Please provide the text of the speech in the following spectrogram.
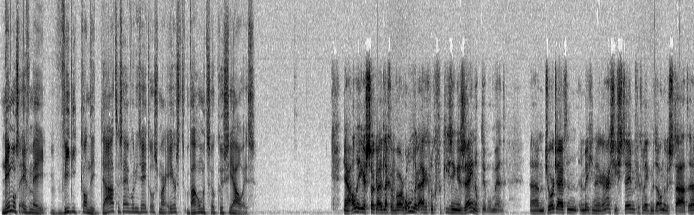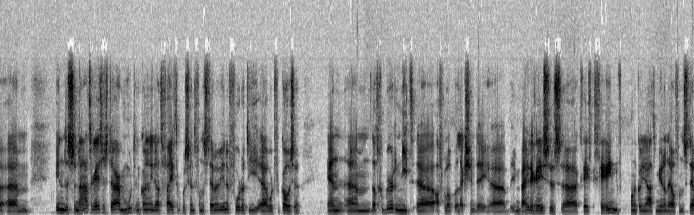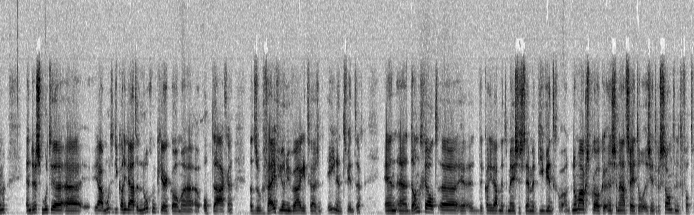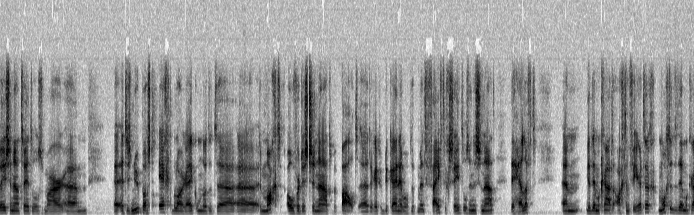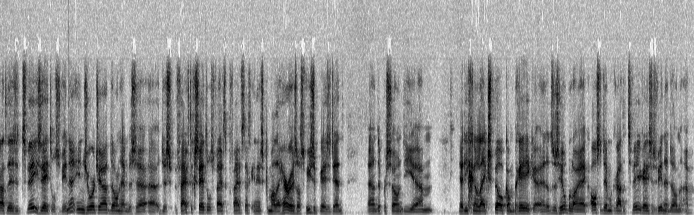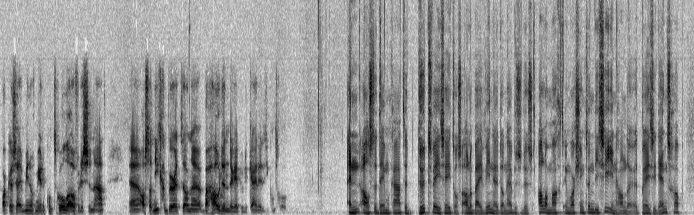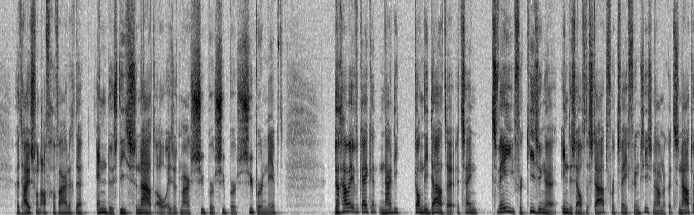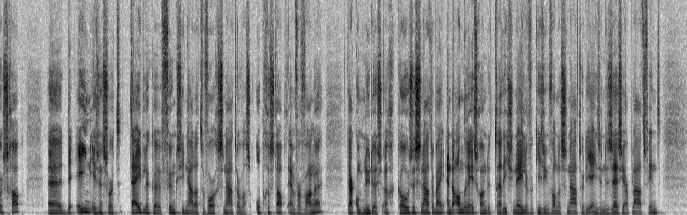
Neem ons even mee wie die kandidaten zijn voor die zetels, maar eerst waarom het zo cruciaal is. Ja, allereerst zal ik uitleggen waarom er eigenlijk nog verkiezingen zijn op dit moment. Um, Georgia heeft een, een beetje een raar systeem vergeleken met de andere staten. Um, in de senaatraces daar moet een kandidaat 50% van de stemmen winnen voordat hij uh, wordt verkozen. En um, dat gebeurde niet uh, afgelopen election day. Uh, in beide races uh, kreeg geen van de kandidaten meer dan de helft van de stemmen. En dus moeten, ja, moeten die kandidaten nog een keer komen opdagen. Dat is op 5 januari 2021. En dan geldt de kandidaat met de meeste stemmen, die wint gewoon. Normaal gesproken, een senaatzetel is interessant. In dit geval twee senaatzetels. Maar uh, het is nu pas echt belangrijk omdat het uh, uh, de macht over de Senaat bepaalt. de Republikeinen hebben op dit moment 50 zetels in de Senaat, de helft. Um, de Democraten 48. Mochten de Democraten deze twee zetels winnen in Georgia, dan hebben ze dus 50 zetels, 50-50. En is Kamala Harris als vicepresident de persoon die, um, ja, die gelijk spel kan breken. En dat is dus heel belangrijk. Als de Democraten twee races winnen, dan pakken zij min of meer de controle over de Senaat. Uh, als dat niet gebeurt, dan uh, behouden de Republikeinen die controle. En als de Democraten de twee zetels allebei winnen, dan hebben ze dus alle macht in Washington DC in handen. Het presidentschap, het Huis van Afgevaardigden en dus die Senaat, al is het maar super, super, super nipt. Dan gaan we even kijken naar die kandidaten. Het zijn twee verkiezingen in dezelfde staat voor twee functies, namelijk het senatorschap uh, de een is een soort tijdelijke functie nadat de vorige senator was opgestapt en vervangen. Daar komt nu dus een gekozen senator bij. En de andere is gewoon de traditionele verkiezing van een senator die eens in de zes jaar plaatsvindt.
